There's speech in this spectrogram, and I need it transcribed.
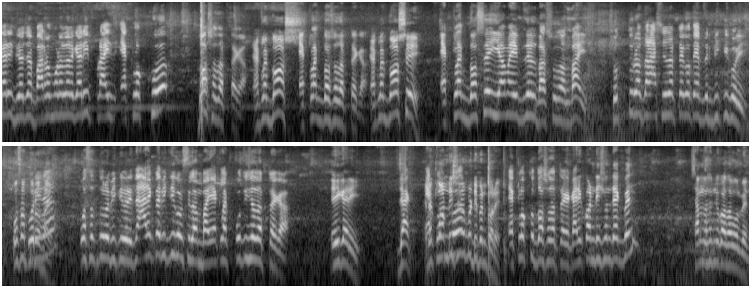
গাড়ি দুই হাজার বারো মডেলের গাড়ি প্রাইস এক লক্ষ দশ হাজার টাকা। 1 লাখ 10 এক লাখ দশ হাজার টাকা। 1 লাখ 10 এ এক লাখ দশে Yamaha F Z version one ভাই সত্তর হাজার আশি হাজার টাকা তো এফ বিক্রি করি? 75 করি না। পঁচাত্তরও বিক্রি করি না। আরেকটা বিক্রি করছিলাম ভাই এক লাখ পঁচিশ হাজার টাকা। এই গাড়ি যাক এক কন্ডিশনের উপর ডিপেন্ড করে। এক লক্ষ দশ হাজার টাকা। গাড়ির কন্ডিশন দেখবেন সামনাসামনি কথা বলবেন।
